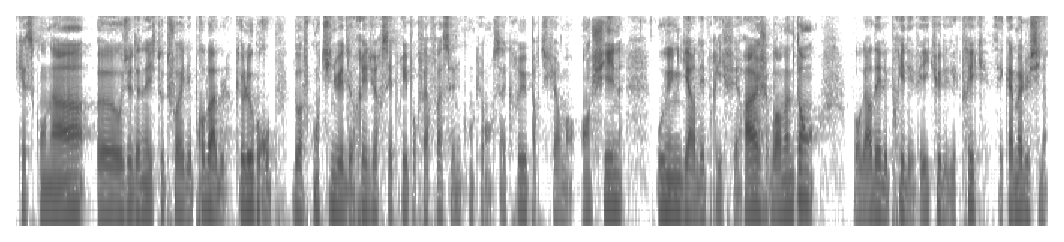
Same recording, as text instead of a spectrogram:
Qu'est-ce qu'on a? Euh, Aux yeux d'analyse toutefois, il est probable que le groupe doive continuer de réduire ses prix pour faire face à une concurrence accrue, particulièrement en Chine, où une guerre des prix fait rage. Bon, en même temps, pour regarder le prix des véhicules électriques, c'est quand même hallucinant.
